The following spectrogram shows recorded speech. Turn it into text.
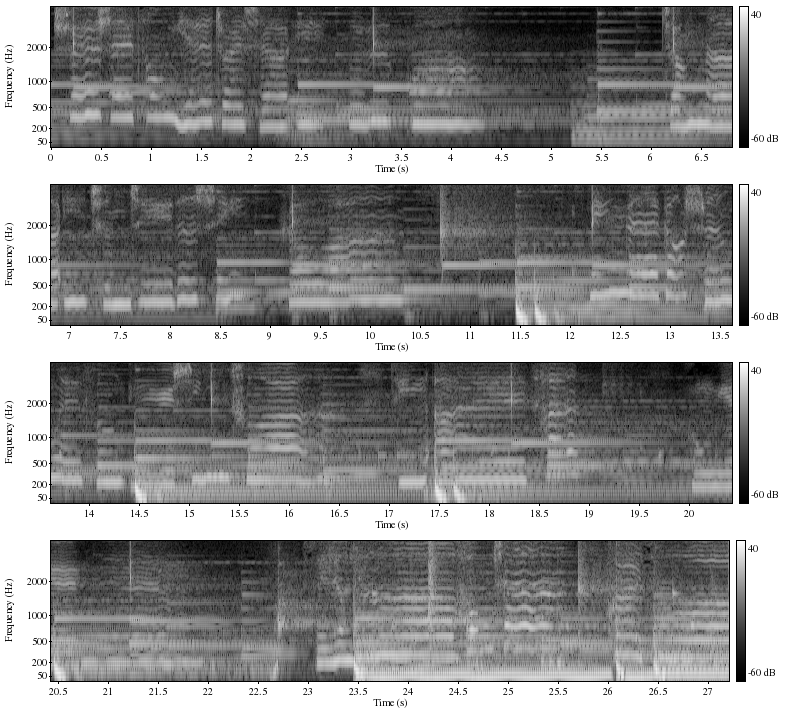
是谁从夜拽下一缕光，将那已沉寂的心扰乱？听爱叹红颜，随寥寥红尘，快作。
